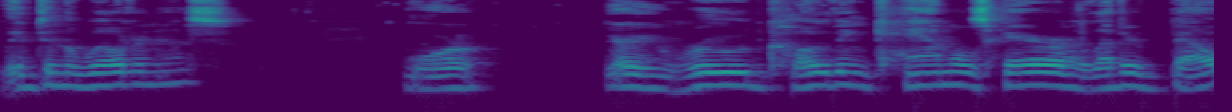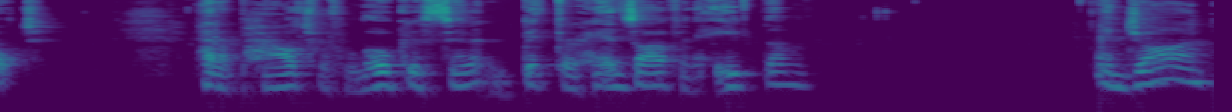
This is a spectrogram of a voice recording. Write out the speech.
Lived in the wilderness, wore very rude clothing, camel's hair, and a leather belt, had a pouch with locusts in it and bit their heads off and ate them. And John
